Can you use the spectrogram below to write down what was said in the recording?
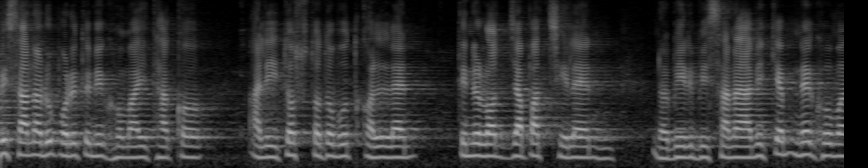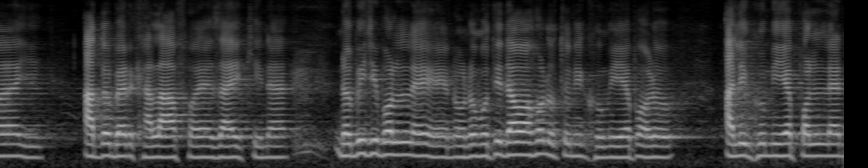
বিছানার উপরে তুমি ঘুমাই থাকো। আলী ইতস্তত বোধ করলেন, তিনি লজ্জা পাচ্ছিলেন, নবীর বিছানা আমি কেমনে ঘুমাই, আদবের খেলাফ হয়ে যায় কিনা? নবীজি বললেন, অনুমতি দেওয়া হলো, তুমি ঘুমিয়ে পড়ো। আলী ঘুমিয়ে পড়লেন,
